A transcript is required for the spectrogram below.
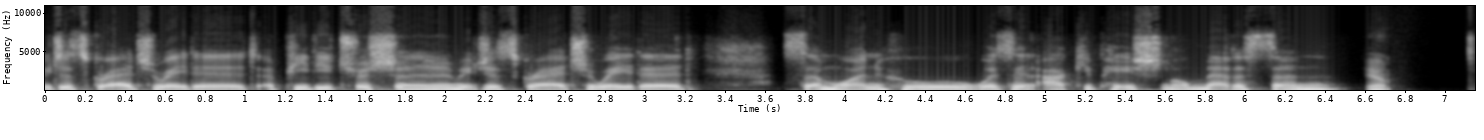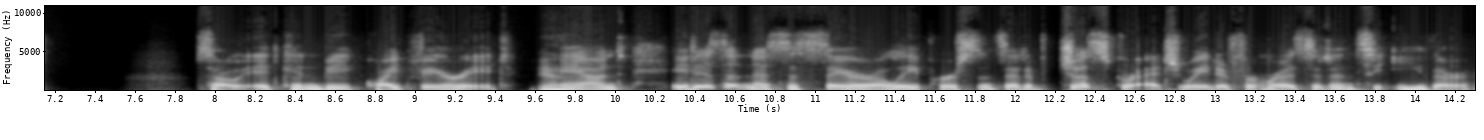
we just graduated a pediatrician. We just graduated someone who was in occupational medicine. Yep. So it can be quite varied. Yeah. And it isn't necessarily persons that have just graduated from residency either.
